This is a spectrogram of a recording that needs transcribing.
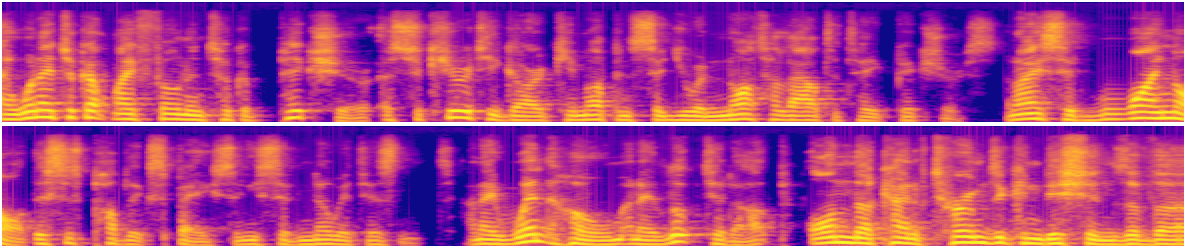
And when I took up my phone and took a picture, a security guard came up and said, you are not allowed to take pictures. And I said, why not? This is public space? And he said, no, it isn't. And I went home and I looked it up on the kind of terms and conditions of the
